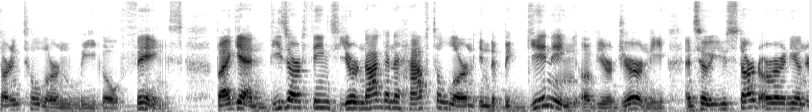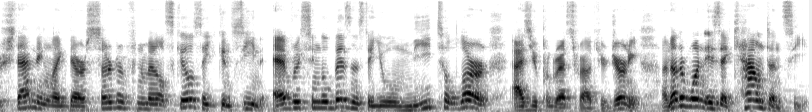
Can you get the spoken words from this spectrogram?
starting to learn legal things. But again, these are things you're not going to have to learn in the beginning of your journey. And so you start already understanding like there are certain fundamental skills that you can see in every single business that you will need to learn as you progress throughout your journey. Another one is accountancy.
